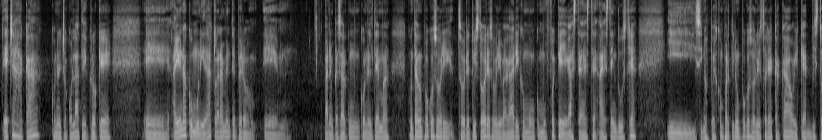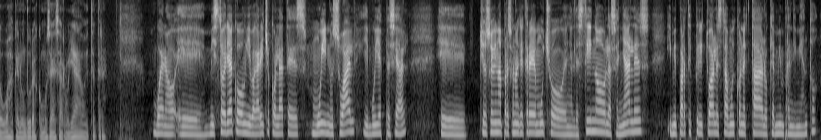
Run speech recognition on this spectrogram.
hechas acá con el chocolate. Creo que eh, hay una comunidad claramente, pero eh, para empezar con, el tema, contame un poco sobre, tu historia, sobre Ibagari, cómo, cómo fue que llegaste a, este, a esta industria y si nos puedes compartir un poco sobre la historia de cacao y qué has visto vos acá en Honduras, cómo se ha desarrollado, etcétera. Bueno, eh, mi historia con Ibagari Chocolate es muy inusual y muy especial. Eh, yo soy una persona que cree mucho en el destino, las señales y mi parte espiritual está muy conectada a lo que es mi emprendimiento.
